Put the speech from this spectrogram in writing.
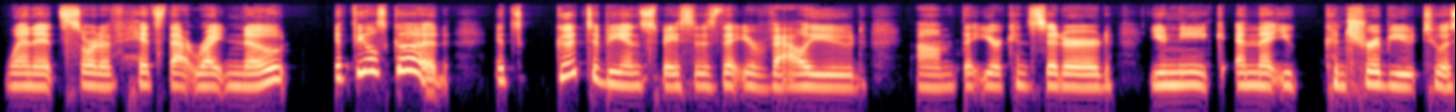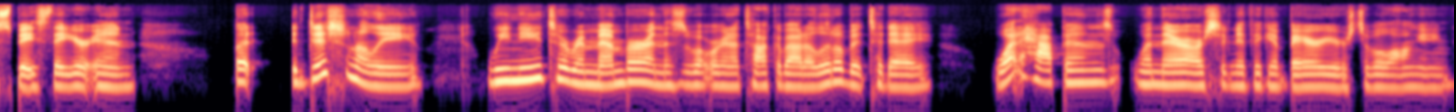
when it sort of hits that right note, it feels good. It's good to be in spaces that you're valued, um, that you're considered unique, and that you contribute to a space that you're in. But additionally, we need to remember, and this is what we're going to talk about a little bit today what happens when there are significant barriers to belonging?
